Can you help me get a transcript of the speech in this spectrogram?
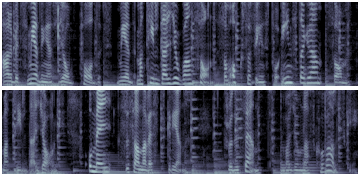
Arbetsförmedlingens jobbpodd med Matilda Johansson som också finns på Instagram som Matilda Jag och mig Susanna Westgren. Producent var Jonas Kowalski.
